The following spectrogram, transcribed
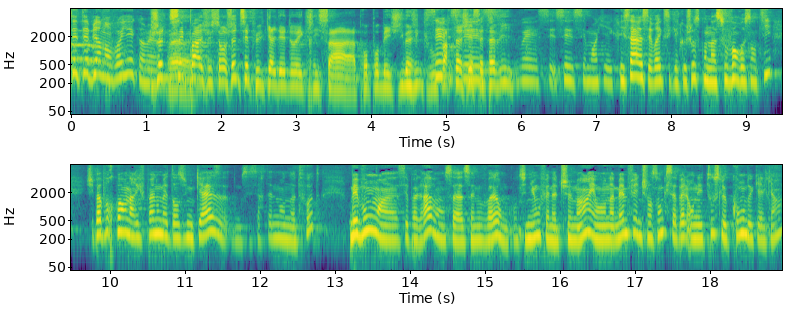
C'était- bien envoyé quand même. Je ne sais pas, justement, je ne sais plus lequel des deux écrit ça à propos, mais j'imagine que vous partagez cet avis. C'est c'est moi qui ai écrit ça. C'est vrai que c'est quelque chose qu'on a souvent ressenti. Je sais pas pourquoi on n'arrive pas à nous mettre dans une case, donc c'est certainement de notre faute. Mais bon, euh, c'est pas grave, on- ça, ça nous va, on continue, on fait notre chemin, et on a même fait une chanson qui s'appelle On est tous le con de quelqu'un. Où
